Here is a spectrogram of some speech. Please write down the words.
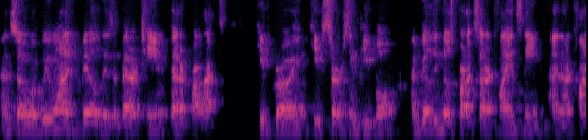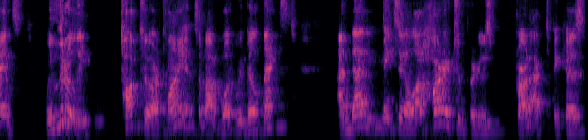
And so what we want to build is a better team, better product, keep growing, keep servicing people, and building those products that our clients need. And our clients, we literally talk to our clients about what we build next. And that makes it a lot harder to produce product because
